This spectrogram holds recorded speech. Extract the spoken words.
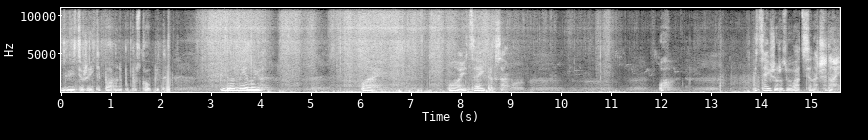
Дивіться вже, які пагони попускав під, під родниною. Ой. Ой, цей так само. О. І цей вже розвиватися починає.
